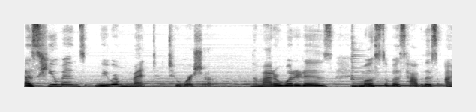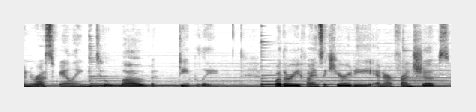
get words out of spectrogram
As humans, we were meant to worship. No matter what it is, most of us have this unrest feeling to love deeply. Whether we find security in our friendships,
